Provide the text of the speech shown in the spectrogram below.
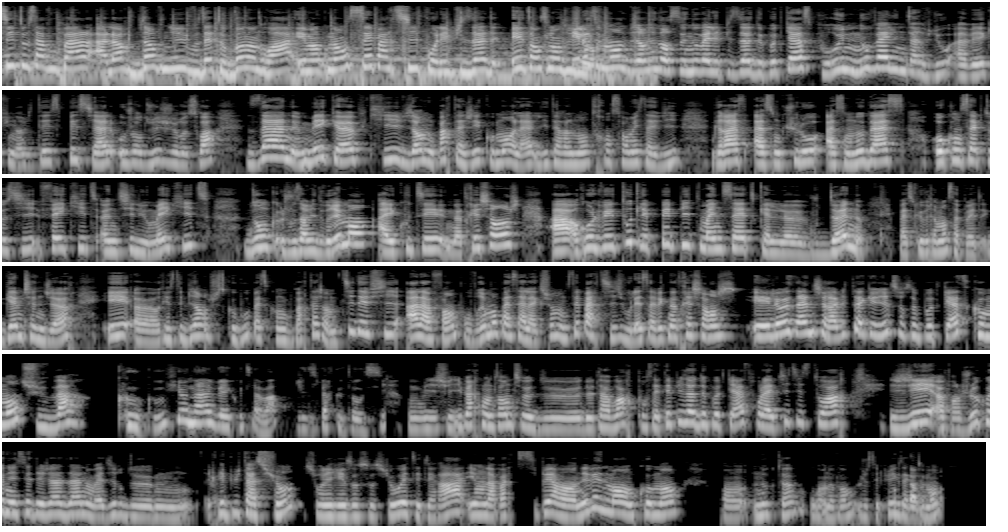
Si tout ça vous parle, alors bienvenue, vous êtes au bon endroit. Et maintenant, c'est parti pour l'épisode étincelant du jour. Hello tout le monde, bienvenue dans ce nouvel épisode de podcast pour une nouvelle interview avec une invitée spéciale. Aujourd'hui, je reçois Zan Makeup qui vient nous partager comment elle a littéralement transformé sa vie grâce à son culot, à son audace, au concept aussi Fake it until you make it. Donc, je vous invite vraiment à écouter notre échange, à relever toutes les pépites mindset qu'elle euh, vous donne parce que vraiment ça peut être game changer. Et euh, restez bien jusqu'au bout parce qu'on vous partage un petit défi à la fin pour vraiment passer à l'action. Donc c'est parti, je vous laisse avec notre échange. Et Lausanne, je suis ravie de t'accueillir sur ce podcast. Comment tu vas? Coucou Fiona, ben écoute ça va, j'espère que toi aussi. Oui, je suis hyper contente de, de t'avoir pour cet épisode de podcast. Pour la petite histoire, j'ai, enfin je connaissais déjà Zan, on va dire, de hum, réputation sur les réseaux sociaux, etc. Et on a participé à un événement en commun en octobre ou en novembre, je sais plus exactement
